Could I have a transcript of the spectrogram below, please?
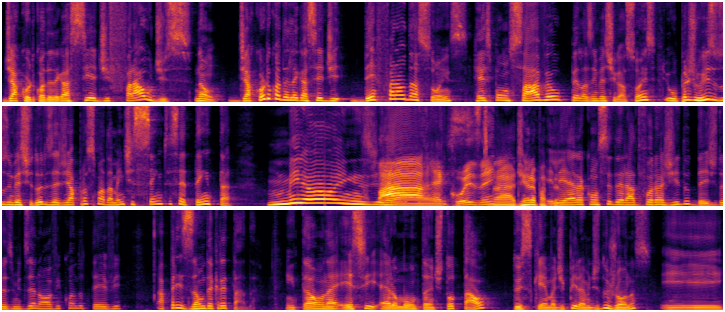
De acordo com a delegacia de fraudes. Não. De acordo com a delegacia de defraudações, responsável pelas investigações, o prejuízo dos investidores é de aproximadamente 170 milhões de Ah, é reais. coisa, hein? Ah, dinheiro é papel. Ele era considerado foragido desde 2019, quando teve a prisão decretada. Então, né, esse era o montante total do esquema de pirâmide do Jonas. E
